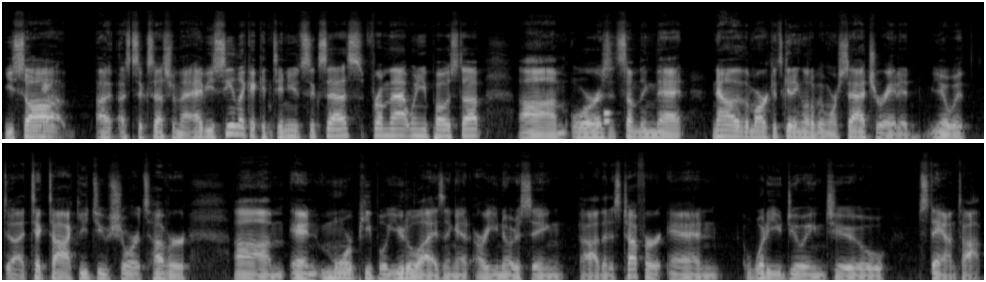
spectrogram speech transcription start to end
You saw a, a success from that. Have you seen like a continued success from that when you post up, um, or is it something that now that the market's getting a little bit more saturated, you know, with uh, TikTok, YouTube Shorts, Hover, um, and more people utilizing it, are you noticing uh, that it's tougher? And what are you doing to stay on top?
